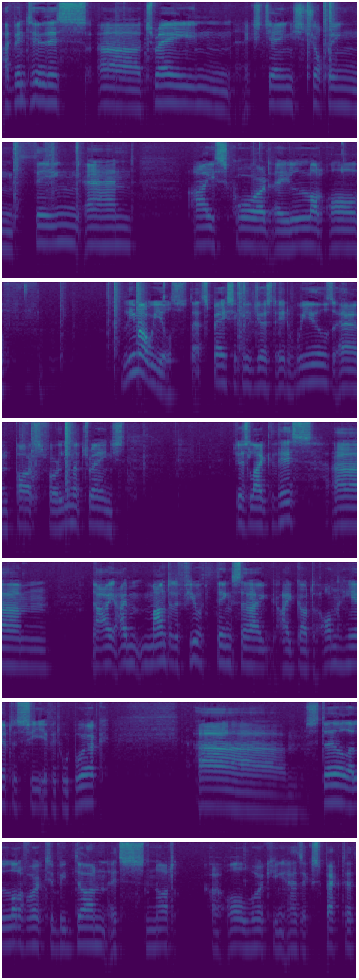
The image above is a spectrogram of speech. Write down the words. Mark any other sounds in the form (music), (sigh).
I've been to this uh, train exchange shopping thing and I scored a lot of Lima wheels. That's basically just it. Wheels and parts for Lima trains. Just like this. Um, now I, I mounted a few things that I, I got on here to see if it would work. Um, still a lot of work to be done. It's not uh, all working as expected.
